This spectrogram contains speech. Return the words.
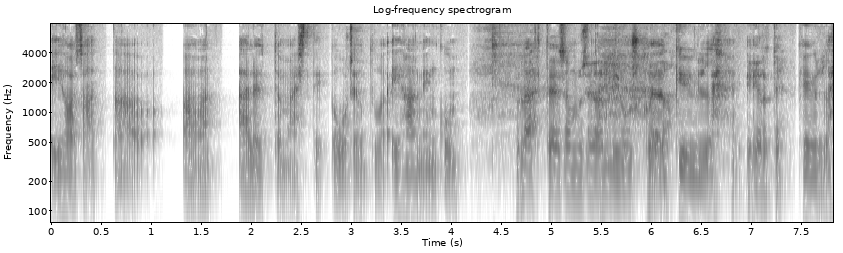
iho saattaa aivan älyttömästi uusiutua ihan niin kuin... Lähtee semmoisia liuskoja kyllä, irti. Kyllä.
